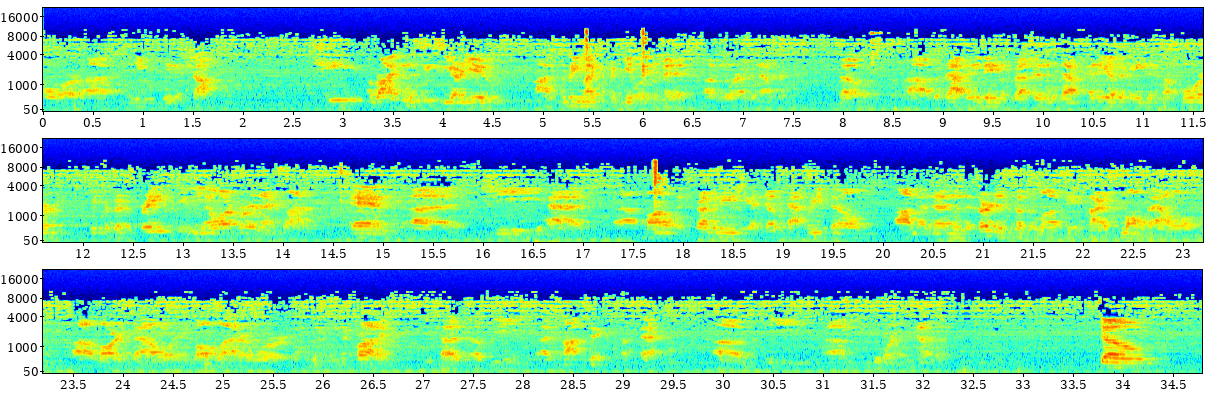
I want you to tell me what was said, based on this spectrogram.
for uh, an leukemic shock. She arrived in the CCRU on three micrograms per kilo per minute of norepinephrine. So uh, without any vasopressin, without any other agents on board. We took her straight to the OR for her ex lap. And uh, she had uh, mottled extremities, she had no cap refill, um, and then when the surgeons took a look, the entire small bowel, uh, large bowel, and gallbladder were completely necrotic because of the uh, toxic effect of the um, So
